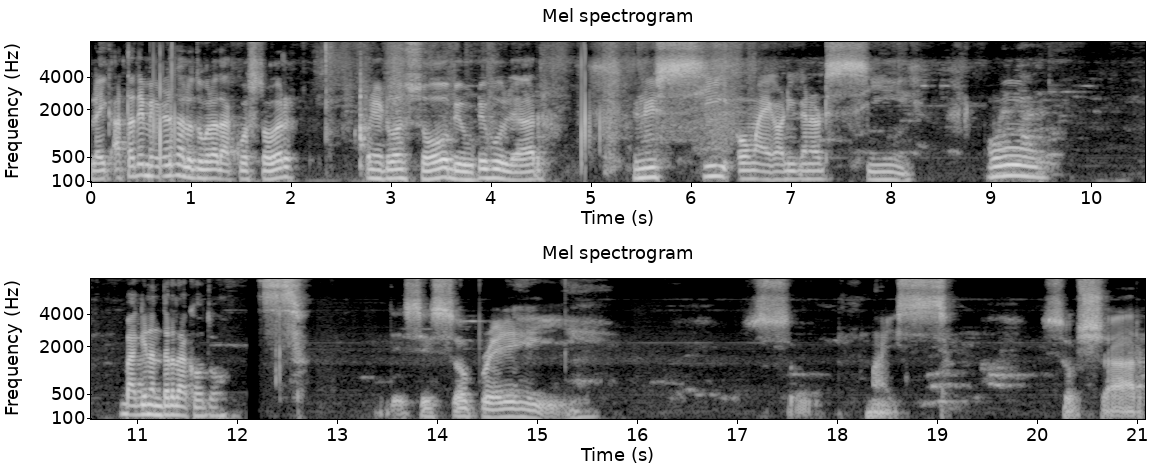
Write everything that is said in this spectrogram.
लाईक आता ते मेळ झालं तुम्हाला दाखवस्तोवर. पण इट वॉज सो ब्युटिफुल यार. You you see oh my god you cannot see oh बाकी नंतर दाखवतो. This is so pretty so nice so sharp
